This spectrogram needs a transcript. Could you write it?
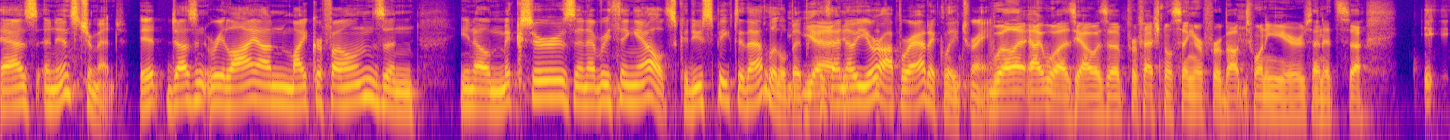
as an instrument. It doesn't rely on microphones and you know, mixers and everything else. Could you speak to that a little bit? Because yeah, I know you're operatically trained. Well, I, I, was. Yeah, I was a professional singer for about 20 years, and it's. Uh, it,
